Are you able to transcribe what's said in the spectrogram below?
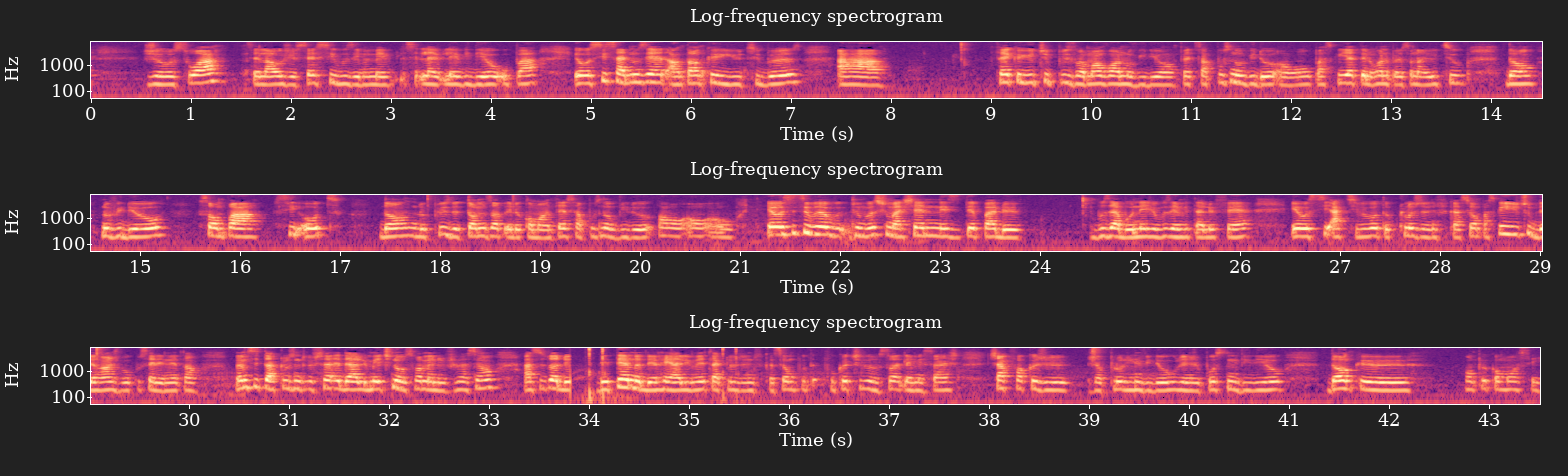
je reçois. C'est là où je sais si vous aimez mes, les vidéos ou pas. Et aussi, ça nous aide en tant que youtubeuse à fait que YouTube puisse vraiment voir nos vidéos. En fait, ça pousse nos vidéos en haut parce qu'il y a tellement de personnes à YouTube. Donc, nos vidéos sont pas si hautes. Donc, le plus de thumbs up et de commentaires, ça pousse nos vidéos en haut, en haut. Et aussi, si vous êtes nouveau sur ma chaîne, n'hésitez pas de vous abonner. Je vous invite à le faire. Et aussi, activer votre cloche de notification parce que YouTube dérange beaucoup ces derniers temps. Même si ta cloche de notification est allumée, tu ne reçois pas mes notifications. Assure-toi de d'éteindre, de réallumer ta cloche de notification pour, que tu reçoives les messages chaque fois que je j'upload une vidéo ou je poste une vidéo. Donc, euh, on peut commencer.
